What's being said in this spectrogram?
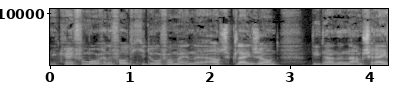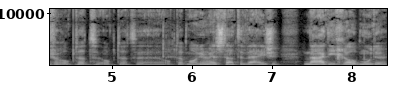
ik kreeg vanmorgen een fotootje door van mijn oudste kleinzoon die naar de naam schrijver op dat, op dat, uh, op dat monument ja. staat te wijzen. Naar die grootmoeder,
